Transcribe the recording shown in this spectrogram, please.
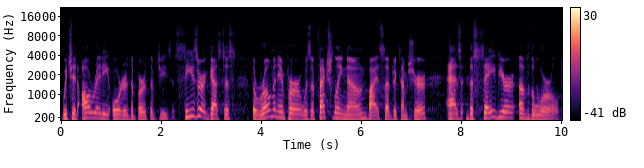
which had already ordered the birth of Jesus. Caesar Augustus, the Roman emperor, was affectionately known by his subjects, I'm sure, as the savior of the world.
